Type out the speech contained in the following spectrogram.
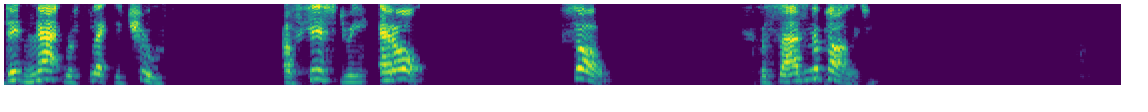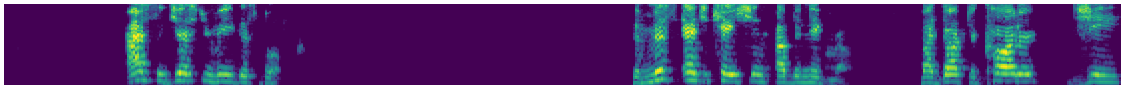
did not reflect the truth of history at all. So, besides an apology, I suggest you read this book, The Miseducation of the Negro by Dr. Carter G.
